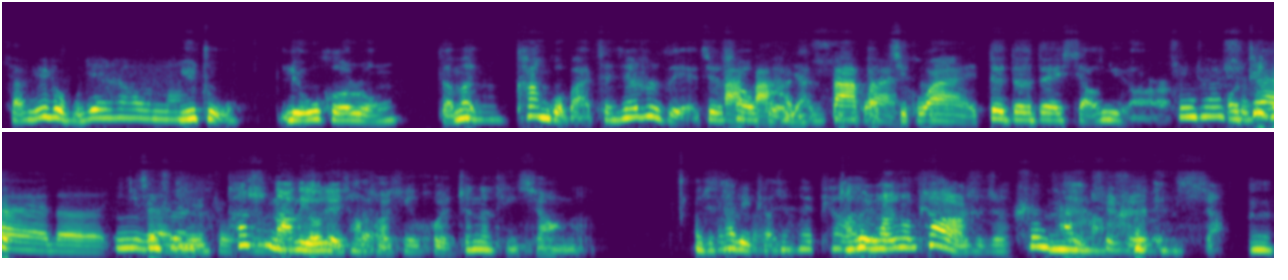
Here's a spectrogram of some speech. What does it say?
小女主不介绍了吗？女主刘和荣，咱们嗯看过吧？前些日子也介绍过演《爸爸很奇怪爸爸奇怪》，对对对，小女儿。青春时代的一青春的女主，她是嗯哪里有点像朴信惠，真的挺像的。我觉得她比朴信惠漂亮她比。朴信惠漂亮是真，身材也确实有点像。嗯，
